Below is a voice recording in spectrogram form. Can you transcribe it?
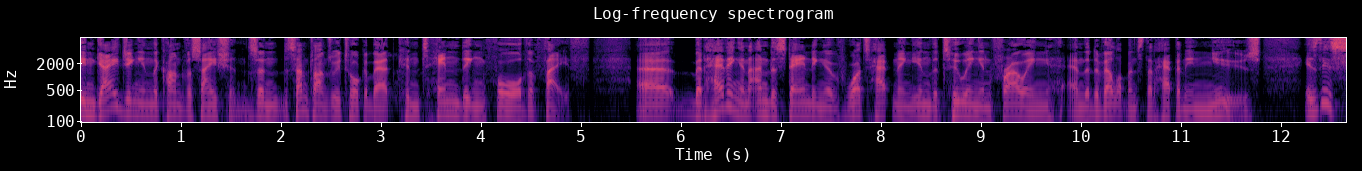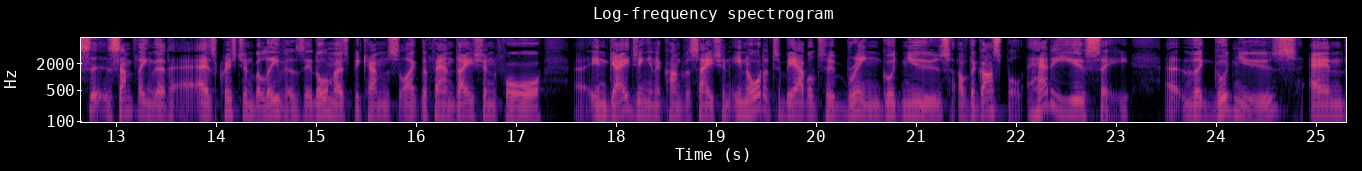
engaging in the conversations, and sometimes we talk about contending for the faith, uh, but having an understanding of what's happening in the toing and froing and the developments that happen in news, is this uh, something that, as Christian believers, it almost becomes like the foundation for uh, engaging in a conversation in order to be able to bring good news of the gospel? How do you see uh, the good news and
